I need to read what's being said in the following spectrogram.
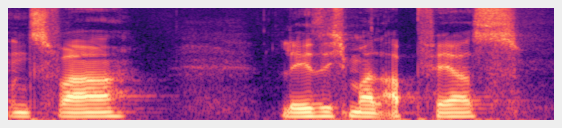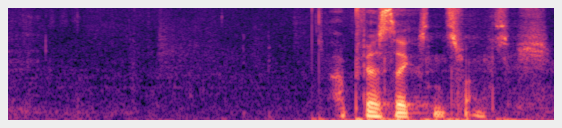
Und zwar lese ich mal ab Vers, ab Vers 26.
